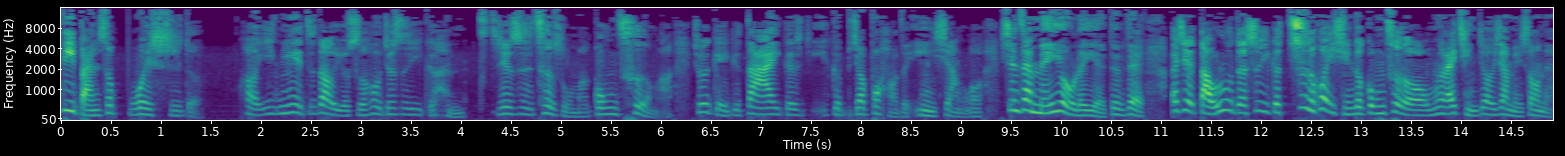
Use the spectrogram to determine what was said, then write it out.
地板是不会湿的。好，你你也知道，有时候就是一个很就是厕所嘛，公厕嘛，就会给个大家一个一个比较不好的印象哦。现在没有了耶，对不对？而且导入的是一个智慧型的公厕哦。我们来请教一下美少男。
